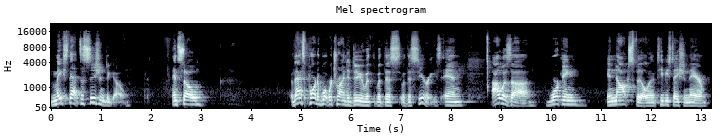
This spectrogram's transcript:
makes that decision to go. And so that's part of what we're trying to do with, with, this, with this series. And I was uh, working in Knoxville in a TV station there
